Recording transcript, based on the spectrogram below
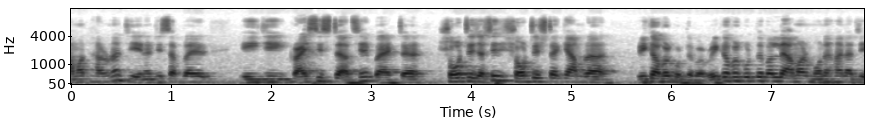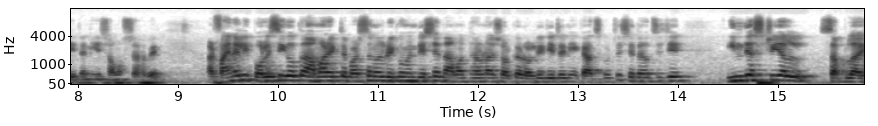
আমার ধারণা যে এনার্জি সাপ্লাইয়ের এই যে ক্রাইসিসটা আছে বা একটা শর্টেজ আছে, সেই শর্টেজটাকে আমরা রিকভার করতে পারব। রিকভার করতে পারলে আমার মনে হয় না যে এটা নিয়ে সমস্যা হবে। আর ফাইনালি পলিসিগত আমার একটা পার্সোনাল রেকমেন্ডেশন আমার ধারণা সরকার অলরেডি এটা নিয়ে কাজ করছে, সেটা হচ্ছে যে ইন্ডাস্ট্রিয়াল সাপ্লাই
